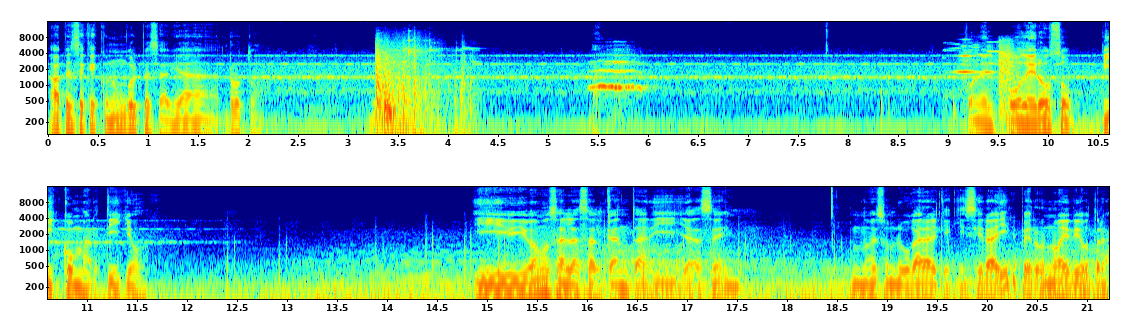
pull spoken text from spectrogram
Ah, pensé que con un golpe se había roto. Con el poderoso pico martillo. Y vamos a las alcantarillas, ¿eh? No es un lugar al que quisiera ir, pero no hay de otra.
